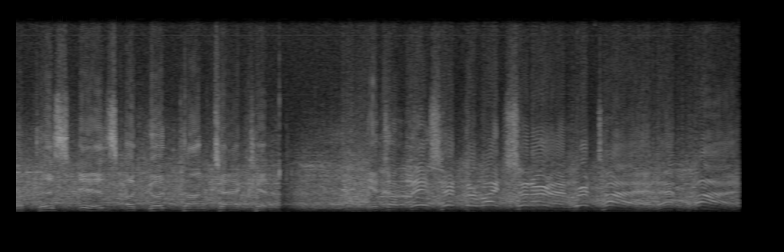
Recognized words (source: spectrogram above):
But this is a good contact hit. It's a base hit to right center, and we're tied at five.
